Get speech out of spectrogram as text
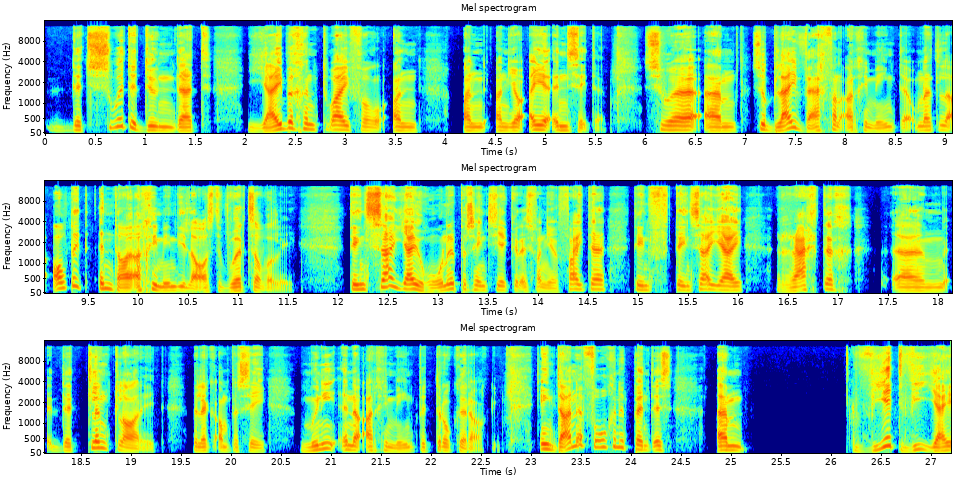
dit so te doen dat jy begin twyfel aan aan aan jou eie insette. So ehm um, so bly weg van argumente omdat hulle altyd in daai argument die laaste woord sal wil hê. Tensy jy 100% seker is van jou feite, ten tensy jy regtig ehm um, dit klink klaar het, wil ek amper sê moenie in 'n argument betrokke raak nie. En dan 'n volgende punt is ehm um, weet wie jy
